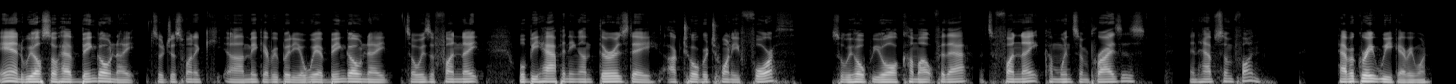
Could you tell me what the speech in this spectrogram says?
And we also have bingo night. So just want to uh, make everybody aware bingo night, it's always a fun night, will be happening on Thursday, October 24th. So we hope you all come out for that. It's a fun night. Come win some prizes and have some fun. Have a great week, everyone.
